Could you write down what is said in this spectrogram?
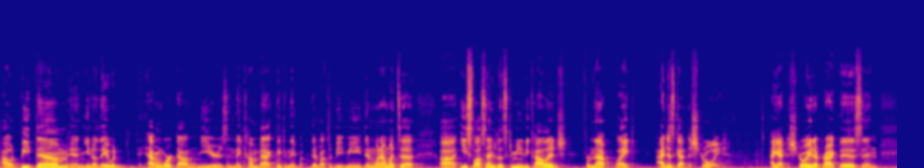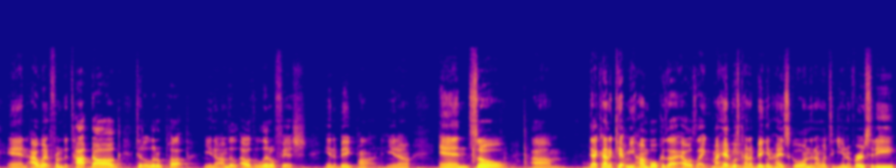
I would beat them, and you know they would haven't worked out in years, and they come back thinking they they're about to beat me. Then when I went to uh, East Los Angeles Community College, from that like I just got destroyed. I got destroyed at practice, and and I went from the top dog to the little pup. You know, I'm the I was the little fish in a big pond. You know, and so. Um, that kind of kept me humble because I, I was like my head was kind of big in high school and then I went to university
